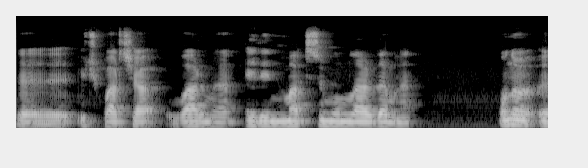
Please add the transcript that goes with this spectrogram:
3 e, parça var mı? Elin maksimumlarda mı? Onu e,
